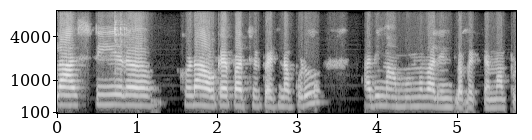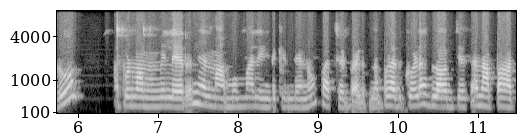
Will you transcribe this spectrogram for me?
లాస్ట్ ఇయర్ కూడా ఆవకాయ పచ్చడి పెట్టినప్పుడు అది మా అమ్మమ్మ వాళ్ళ ఇంట్లో పెట్టాము అప్పుడు. అప్పుడు మా మమ్మీ లేరు నేను మా అమ్మమ్మ వాళ్ళ ఇంటికి వెళ్ళాను పచ్చడి పెడుతున్నప్పుడు అది కూడా బ్లాగ్ చేశాను నా పాత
